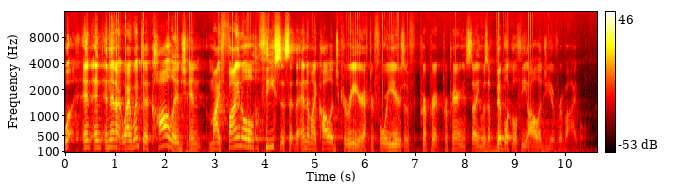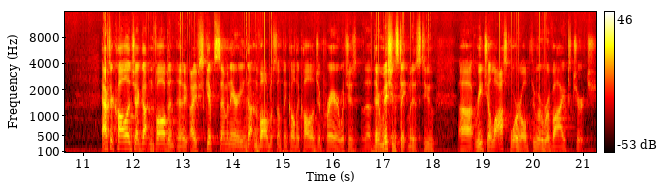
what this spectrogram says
Well, and, and, and then I, I, went to college, and my final thesis at the end of my college career, after four years of pre- preparing and studying, was a biblical theology of revival. After college, I got involved in, uh, I skipped seminary and got involved with something called the College of Prayer, which is uh, their mission statement is to uh, reach a lost world through a revived church.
